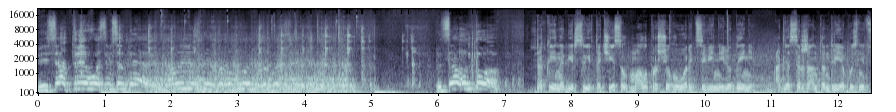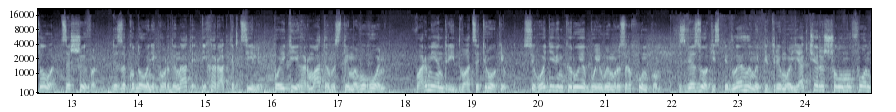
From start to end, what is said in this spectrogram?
53-89. Навести, пропустити. Прицел готов. Такий набір слів та чисел мало про що говорить цивільній людині. А для сержанта Андрія Кузнєцова це шифр, де закодовані координати і характер цілі, по якій гармата вестиме вогонь. В армії Андрій 20 років. Сьогодні він керує бойовим розрахунком. Зв'язок із підлеглими підтримує як через шоломофон,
